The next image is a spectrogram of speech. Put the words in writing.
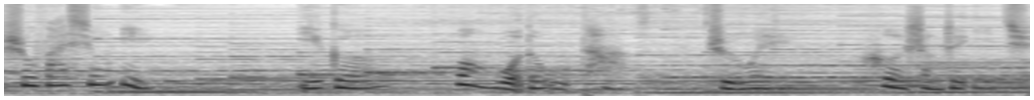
抒发胸臆；一个忘我的舞踏，只为和上这一曲。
